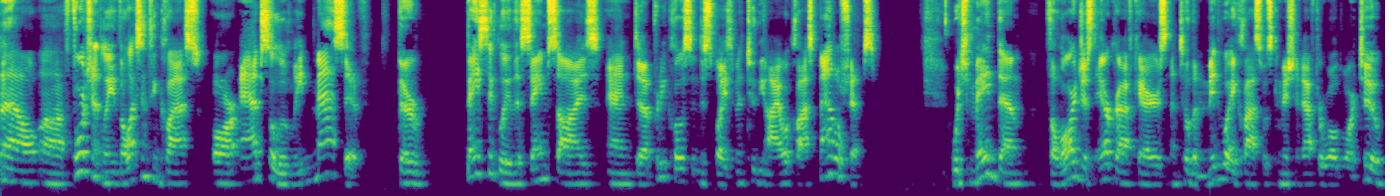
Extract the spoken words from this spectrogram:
Now, uh, fortunately, the Lexington class are absolutely massive. They're basically the same size and uh, pretty close in displacement to the Iowa class battleships, which made them the largest aircraft carriers until the Midway class was commissioned after World War II.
